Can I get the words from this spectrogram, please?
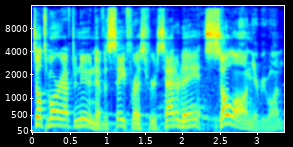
Till tomorrow afternoon, have a safe rest for your Saturday. So long, everyone.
